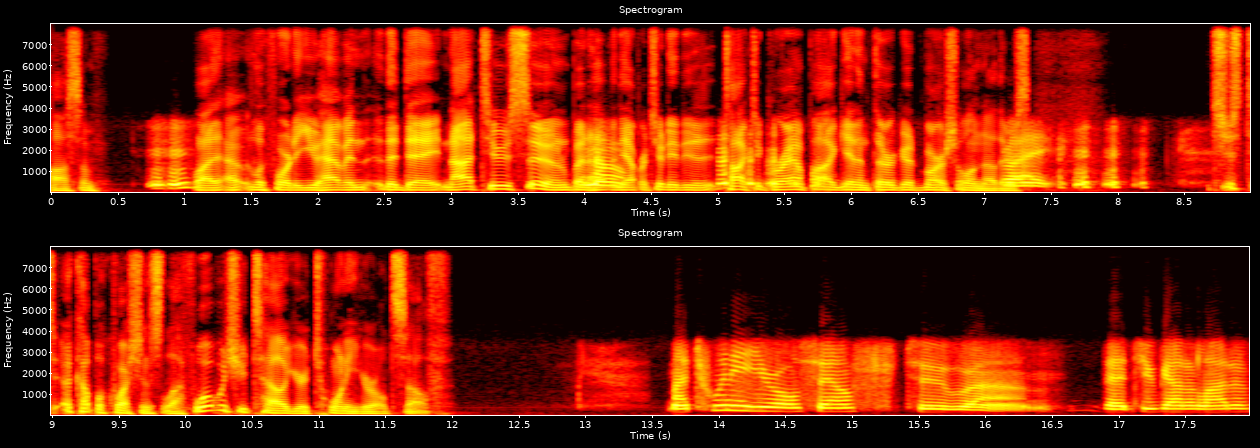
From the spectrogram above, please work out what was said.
Awesome. hmm Well, I look forward to you having the day, not too soon, but No. having the opportunity to talk to Grandpa again and Thurgood Marshall and others. Right. Just a couple questions left. What would you tell your 20 year old self? my 20 year old self to um, that you've got a lot of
